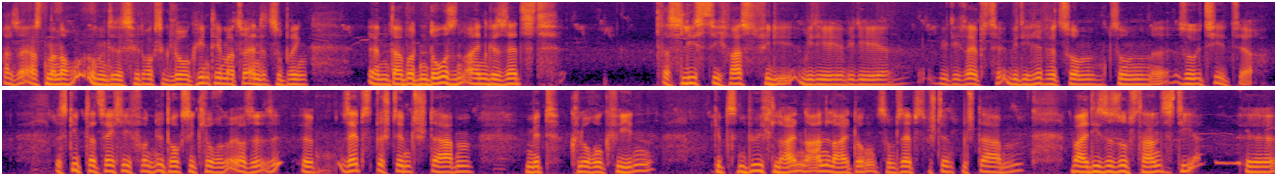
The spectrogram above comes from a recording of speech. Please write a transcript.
Also erstmal noch, um das Hydroxychloroquin-Thema zu Ende zu bringen. Ähm, da wurden Dosen eingesetzt. Das liest sich was wie die, wie die, wie die, wie die, Selbst, wie die Hilfe zum, zum äh, Suizid. Ja. Es gibt tatsächlich von Hydroxychloroquin, also äh, selbstbestimmt sterben mit Chloroquin gibt es ein Büchlein, eine Anleitung zum selbstbestimmten Sterben, weil diese Substanz die äh,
